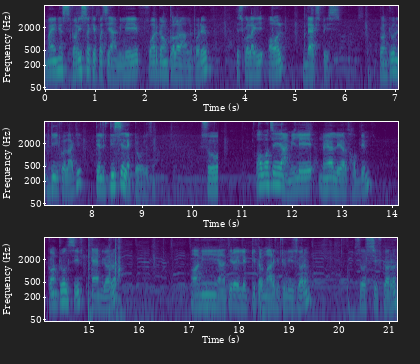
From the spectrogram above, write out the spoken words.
माइनस गरिसकेपछि हामीले फरग्राउन्ड कलर हाल्नु पऱ्यो त्यसको लागि अल्ट ब्याक स्पेस कन्ट्रोल डीको लागि त्यसले डिसेलेक्ट हो यो चाहिँ। सो अब चाहिँ हामीले नयाँ लेयर थपिदिउँ। कन्ट्रोल सिफ्ट एन्ड गरेर अनि यहाँतिर इलेक्ट्रिकल मार्केट टुल युज गरौँ। सो सिफ्ट गरेर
